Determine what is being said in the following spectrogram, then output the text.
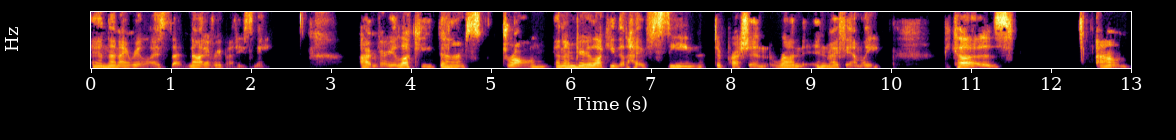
And then I realized that not everybody's me. I'm very lucky that I'm strong and I'm very lucky that I've seen depression run in my family because um,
